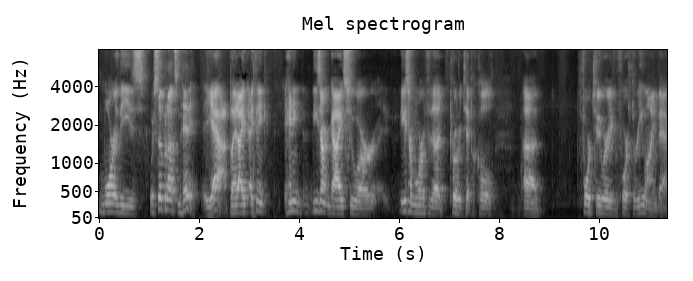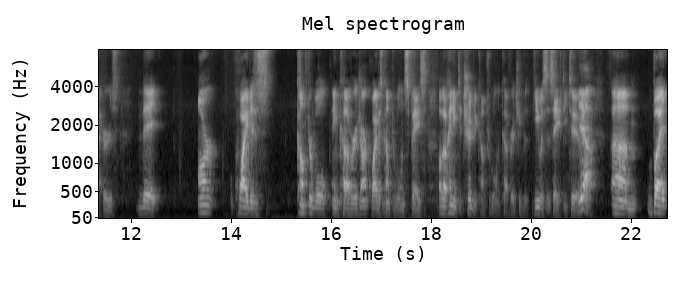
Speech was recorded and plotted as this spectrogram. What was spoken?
more of these we're sipping on some Henny. yeah, but I, I think Henning, these aren't guys who are. These are more of the prototypical uh, four two or even four three linebackers that aren't quite as comfortable in coverage, aren't quite as comfortable in space. Although Hennington should be comfortable in coverage, he was, he was a safety too. Yeah, Um, but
